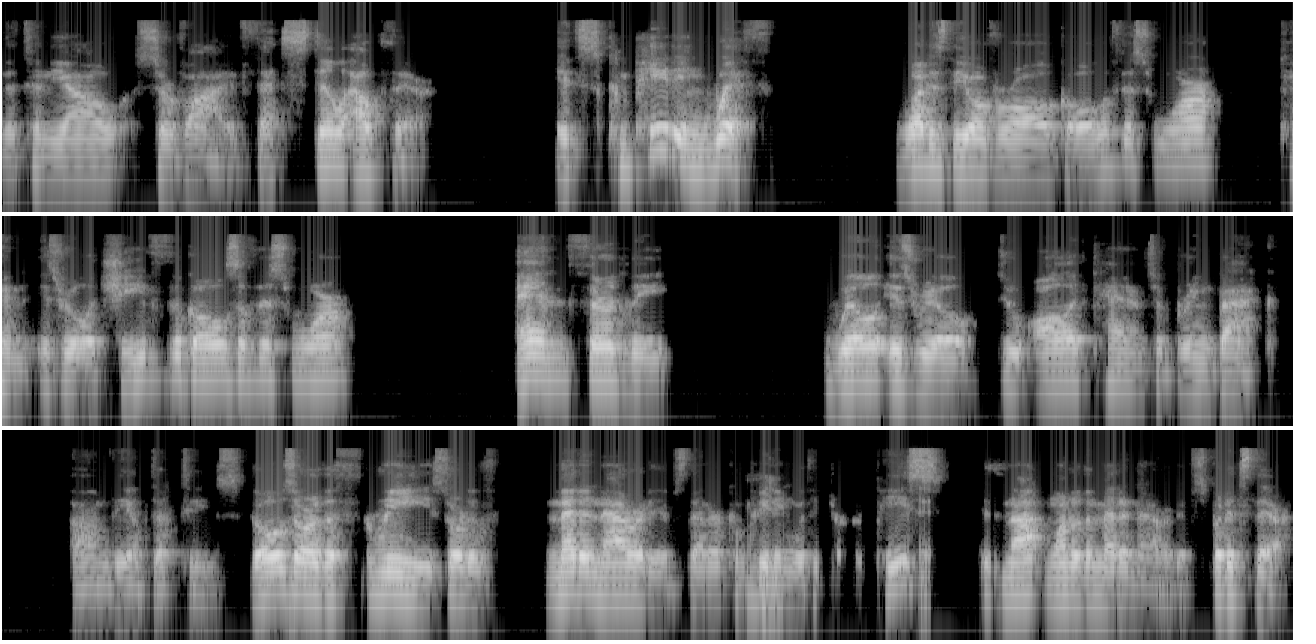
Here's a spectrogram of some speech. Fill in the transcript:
netanyahu survive? That's still out there. It's competing with what is the overall goal of this war? Can israel achieve the goals of this war and thirdly will Israel do all it can to bring back um, the abductees. Those are the three sort of meta narratives that are competing mm-hmm. with each other. Peace is not one of the meta narratives, but it's there.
